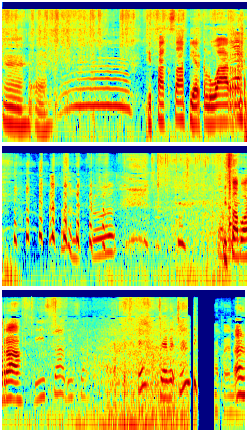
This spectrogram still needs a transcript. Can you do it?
Nah, eh, Ah, dipaksa biar keluar. Bisa pora. Bisa, bisa. Eh, cewek cantik. Eh,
